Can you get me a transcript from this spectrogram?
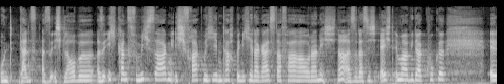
und ganz, also ich glaube, also ich kann es für mich sagen, ich frage mich jeden Tag, bin ich hier der Geisterfahrer oder nicht? Ne? Also dass ich echt immer wieder gucke, äh,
